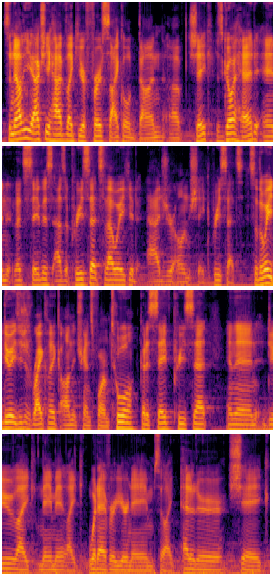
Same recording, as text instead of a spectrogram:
So now that you actually have like your first cycle done of shake, just go ahead and let's save this as a preset so that way you could add your own shake presets. So the way you do it is you just right click on the transform tool, go to save preset, and then do like name it like whatever your name. So like editor, shake,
